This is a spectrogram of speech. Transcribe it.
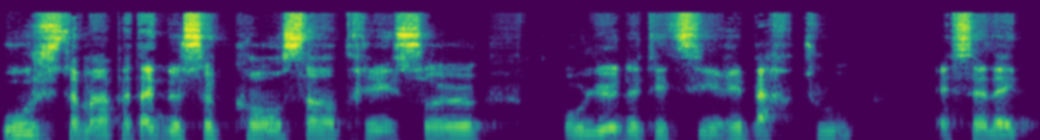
ou justement peut-être de se concentrer sur, au lieu de t'étirer partout, essaie d'être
